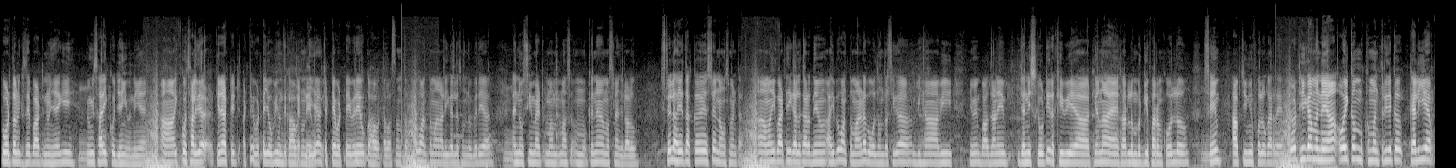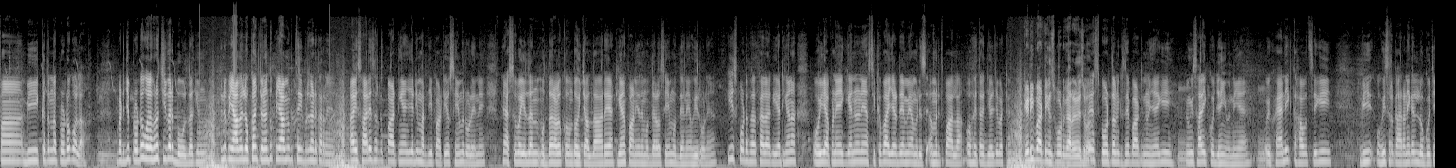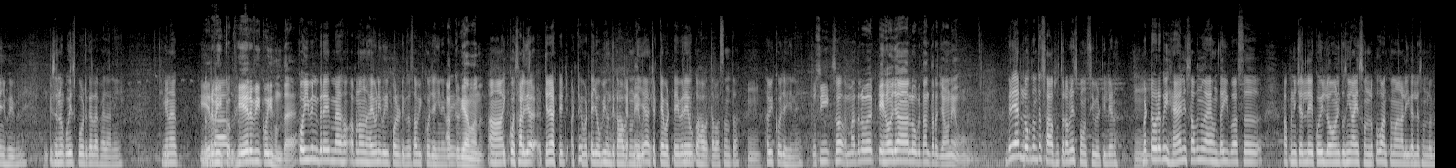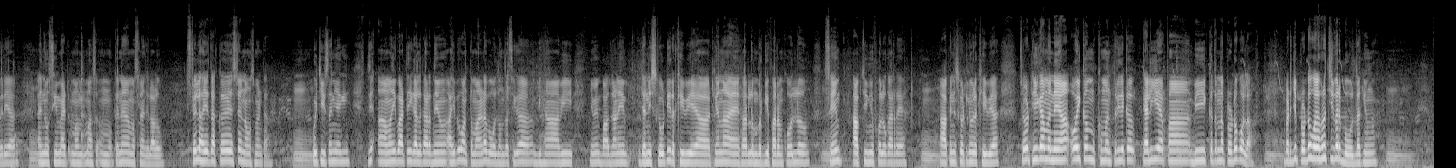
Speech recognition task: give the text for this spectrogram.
Support ਤਾਂ ਕਿਸੇ party ਨੂੰ ਨਹੀਂ ਹੈਗੀ ਕਿਉਂਕਿ ਸਾਰੇ ਇੱਕੋ ਜਿਹੀ ਹੁੰਦੀ ਹੈ ਆ ਇੱਕੋ ਥਾਲੀ ਦੇ ਕਹਿੰਦੇ ਅੱਟੇ ਅੱਟੇ ਵੱਟੇ ਜੋ ਵੀ ਹੁੰਦੇ ਕਹਾਵਤ ਹੁੰਦੀ ਹੈ ਚੱਟੇ ਵੱਟੇ ਵੀਰੇ ਉਹ ਕਹਾਵਤ ਆ ਬਸ ਹੁਣ ਤਾਂ। ਭਗਵੰਤ ਮਾਨ ਵਾਲੀ ਗੱਲ ਸੁਣ ਲਓ ਵੀਰੇ ਯਾਰ ਐਨਓਸੀ ਮੈਟ ਕਹਿੰਦੇ ਮਸਲਿਆਂ ਚ ਲਾ ਲਓ। ਸਟਿਲ ਹਜੇ ਤੱਕ ਇਸ ਅਨਾਉਂਸਮੈਂਟ ਆ। ਆਮ ਆਦਮੀ ਪਾਰਟੀ ਦੀ ਗੱਲ ਕਰਦੇ ਹਾਂ ਆਹੀ ਭਗਵੰਤ ਮਾਨ ਜਿਹੜਾ ਬੋਲਦਾ ਹੁੰਦਾ ਸੀਗਾ ਵੀ ਹਾਂ ਵੀ ਜਿਵੇਂ ਬਾਦਲਾਂ ਨੇ ਜੰਨੀ ਸਿਕਿਉਰਿਟੀ ਰੱਖੀ ਵੀ ਆ ਠੀਕ ਹੈ ਨਾ ਐ ਕਰ ਲਓ ਮੁਰਗੀ ਫਾਰਮ ਖੋਲ ਲਓ ਸੇਮ ਆਪ ਚੀਜ਼ ਨੂੰ ਫੋਲੋ ਕਰ ਰਹੇ ਆ। ਚਲੋ ਠੀਕ ਆ, ਮੰਨਿਆ। ਉਹ ਇੱਕ ਮੁੱਖ ਮੰਤਰੀ ਦੇ ਇੱਕ ਕਹਿ ਲਈਏ ਆਪਾਂ ਵੀ ਇੱਕ ਤਰ੍ਹਾਂ ਦਾ ਪ੍ਰੋਟੋਕੋਲ ਆ। ਬਟ ਜੇ ਪ੍ਰੋਟੋਕੋਲ ਫਿਰ ਉਹ ਚੀਜ਼ ਬਾਰੇ ਬੋਲਦਾ ਕਿਉਂ? ਤੈਨੂੰ ਪੰਜਾਬ ਦੇ ਲੋਕਾਂ ਨੂੰ ਚੁਣਿਆ ਤੂੰ ਪੰਜਾਬ ਨੂੰ ਕਿੱਥੇ ਰਿਪਰੈਜ਼ੈਂਟ ਕਰ ਰਹੇ ਆ? ਆਏ ਸਾਰੇ ਸਰਕ ਪਾਰਟੀਆਂ ਜਿਹੜੀ ਮਰਜ਼ੀ ਪਾਰਟੀ ਉਹ ਸੇਮ ਰੋਲੇ ਨੇ। ਐਸਵਾਈਐਲ ਦਾ ਮੁੱਦਾ ਲਾ ਲਓ ਕਦੋਂ ਉਹੀ ਚੱਲਦਾ ਆ ਰਿਹਾ ਠੀਕ ਹੈ ਨਾ? ਪਾਣੀ ਦੇ ਮੁੱਦੇ ਲਾ ਲਓ ਸੇਮ ਮੁੱਦੇ ਨੇ ਉਹੀ ਰੋਲੇ ਆ। ਕੀ ਸਪੋਰਟ ਫਾਇਦਾ ਕੀ ਆ ਠੀਕ ਹੈ ਨਾ? ਉਹੀ ਆਪਣੇ ਕੀ ਕਹਿੰਦੇ ਨੇ ਸਿੱਖ ਭਾਈ ਜਿਹੜੇ ਮੈਂ ਅੰਮ੍ਰਿਤ ਅੰਮ੍ਰਿਤਪਾਲ ਆ ਉਹ ਹਜੇ ਤੱਕ ਜੇਲ੍ਹ 'ਚ ਬੈਠਾ। ਕਿਹੜੀ ਪਾਰਟੀ ਨੂੰ ਸਪੋਰਟ ਕਰ ਰਹੇ ਹੋ ਇਸ ਵਾਰ? ਸਪੋਰਟ ਤਾਂ ਕਿਸੇ ਪਾਰਟੀ ਨੂੰ ਨਹੀਂ ਹੈਗੀ ਕਿਉਂਕਿ ਸਾਰੇ ਇੱਕੋ ਜਿਹੀ ਹੁੰਦੀ ਹੈ। ਕੋਈ ਹੈ ਨਹੀਂ ਕਹਾਵਤ ਸੀਗੀ ਵੀ ਉਹੀ ਸਰਕਾਰਾਂ ਨੇ ਕਦੇ ਲੋਗੋ ਚੇਂਜ ਹੋਏ ਨੇ। ਕਿਸੇ ਨੂੰ ਕੋਈ ਸਪੋਰਟ ਕਰਦਾ ਫਾਇਦਾ ਨਹੀਂ। ਠੀਕ ਹੈ ਨਾ? ਫੇਰ ਵੀ ਕੋ- ਫੇਰ ਵੀ ਕੋਈ ਹੁੰਦਾ ਹੈ? ਕੋਈ ਵੀ ਨਹੀਂ ਵੀਰੇ ਮੈਂ ਆਪਣਾ ਹੁਣ ਹੈ ਨਹੀਂ ਕੋਈ ਪੋਲਿਟਿਕਸ ਸਭ ਇੱਕੋ ਜਿਹੀ ਨੇ ਵੀਰੇ। ਅੱਕ ਗਿਆ ਮਨ। ਹਾਂ ਇੱਕੋ ਥਾਲੀ ਦੇ ਕਹਿੰਦੇ ਅੱਟੇ ਅੱਟੇ ਵੱਟੇ ਜੋ ਵੀ ਹੁੰਦੇ ਕਹਾਵਤ ਹੁੰਦੀ ਹੈ ਚੱਟੇ ਵੱਟੇ ਵੀਰੇ ਉਹ ਕਹਾਵਤ ਆ ਬਸ ਹੁਣ ਤਾਂ। ਹੂੰ। ਸਭ ਇੱਕੋ ਜਿਹੀ ਨੇ। ਤੁਸੀਂ ਸੋ- ਮਤਲਬ ਕਿਹੋ ਜਿਹਾ ਲੋਕਤੰਤਰ ਚਾਹੁੰਦੇ ਹੋ? ਵੀਰੇ ਯਾਰ ਲੋਕਤੰਤਰ ਸਾਫ਼ ਸੁਥਰਾ ਆਪਣੀ ਰਿਸਪੌਂਸਿਬਿਲਟੀ ਲੈਣ। ਬਟ ਉਹਰੇ ਕੋਈ ਹੈ ਨਹੀਂ ਸਭ ਨੂੰ ਐ ਹੁੰਦਾ ਹੀ ਬਸ ਆਪਣੀ ਚੱਲੇ ਕੋਈ ਲਾਅ ਨਹੀਂ ਤੁਸੀਂ ਐ ਸੁਣ ਲਓ ਭਗਵੰਤ ਮਾਨ ਵਾਲੀ ਗੱਲ ਸੁਣ ਲਓ ਵੀਰੇ ਯਾਰ। ਐਨਓਸੀ ਮੈਟ ਕਹਿੰਦੇ ਮਸਲਿਆਂ ਚ ਲਾ ਲਓ। ਸਟਿਲ ਹਜੇ ਤੱਕ ਇਸ ਅਨਾਉਂਸਮੈਂਟ ਆ। ਹੂੰ। ਕੋਈ ਚੀਜ਼ ਤਾਂ ਨਹੀਂ ਹੈਗੀ। ਤੁਸੀਂ ਆਮ ਆਦਮੀ ਪਾਰਟੀ ਦੀ ਗੱਲ ਕਰਦੇ ਹੋ ਆਹੀ ਭਗਵੰਤ ਮਾਨ ਜਿਹੜਾ ਬੋਲਦਾ ਹੁੰਦਾ ਸੀਗਾ ਵੀ ਹਾਂ ਵੀ ਜਿਵੇਂ ਬਾਦਲਾਂ ਨੇ ਜੰਨੀ ਸਿਕਿਉਰਿਟੀ ਰੱਖੀ ਵੀ ਆ ਠੀਕ ਹੈ ਨਾ ਐ ਕਰ ਲਓ ਮੁਰਗੀ ਫਾਰਮ ਖੋਲ ਲਓ। ਸੇਮ ਆਪ ਚੀਜ਼ ਨੂੰ ਫੋਲੋ ਕਰ ਰਹੇ ਆ। ਹੂੰ। ਆਪ ਇਹਨੇ ਸਿਕਿਉਰਿਟੀ ਕਿਉਂ ਰੱਖੀ ਵੀ ਆ? ਚਲੋ ਠੀਕ ਆ ਮੰਨਿਆ ਉਹ ਇੱਕ ਮੁੱਖ ਮੰਤਰੀ ਦੇ ਇੱਕ ਕਹਿ ਲਈਏ ਆਪਾਂ ਵੀ ਇੱਕ ਤਰ੍ਹਾਂ ਦਾ ਪ੍ਰੋਟੋਕੋਲ ਆ। ਬਟ ਜੇ ਪ੍ਰੋਟੋਕੋਲ ਆ ਫਿਰ ਉਹ ਚੀਜ਼ ਬਾਰੇ ਬੋਲਦਾ ਕਿਉਂ ਆ? ਹੂੰ।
